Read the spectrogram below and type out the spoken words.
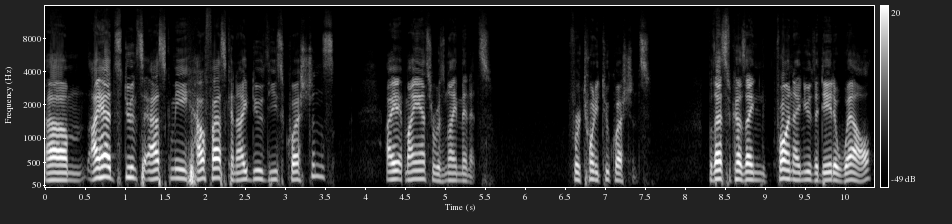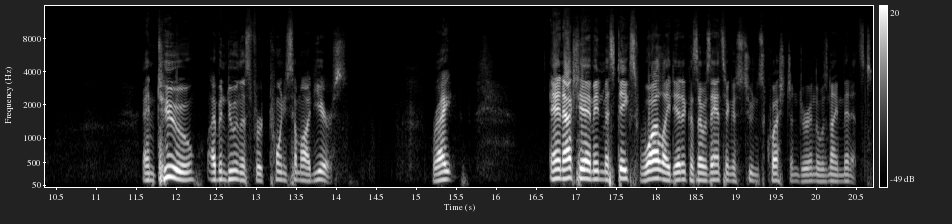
Um, I had students ask me, how fast can I do these questions? I, my answer was nine minutes for 22 questions. But that's because I, one, I knew the data well, and two, I've been doing this for 20 some odd years, right? And actually, I made mistakes while I did it because I was answering a student's question during those nine minutes.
